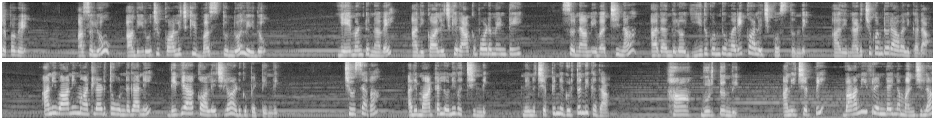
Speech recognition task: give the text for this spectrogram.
చెప్పవే. అసలు అది ఈరోజు కాలేజ్కి వస్తుందో లేదో. ఏమంటున్నావే? అది కాలేజ్కి రాకపోవడం ఏంటి సునామీ వచ్చినా అది అందులో ఈదుకుంటూ మరీ కాలేజ్కి వస్తుంది అది నడుచుకుంటూ రావాలి కదా? అని వాణి మాట్లాడుతూ ఉండగానే దివ్య కాలేజ్లో అడుగుపెట్టింది. చూసావా? అది మాటల్లోని వచ్చింది. నేను చెప్పింది గుర్తుంది కదా? హా గుర్తుంది. అని చెప్పి వాణి ఫ్రెండ్ అయిన మంజుల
